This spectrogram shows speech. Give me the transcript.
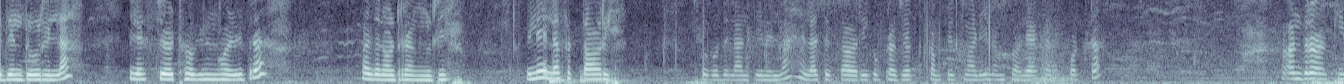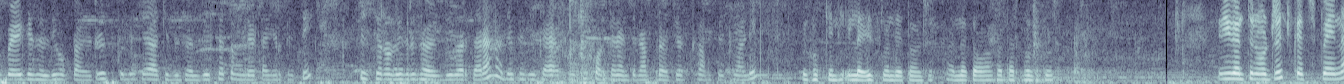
ಇದೇನು ದೂರ ಇಲ್ಲ. ಇಲ್ಲ ಸ್ಟ್ರೇಟ್ ಹೋಗಿ ಹಿಂಗೆ ಹೊಳಿದ್ರೆ ಅದೇ ನೋಡ್ರಿ ಅಂಗಡಿ. ಇಲ್ಲೇ ಎಲ್ಲ ಸಿಗ್ತಾವ್ರಿ ಸಿಗೋದಿಲ್ಲ ಅಂತೇನಿಲ್ಲ, ಎಲ್ಲ ಸಿಗ್ತಾವ್ರಿ ಈಗ ಪ್ರಾಜೆಕ್ಟ್ ಕಂಪ್ಲೀಟ್ ಮಾಡಿ ನಮ್ಮ ಸೊಲ್ಯಾಕ ಕೊಟ್ಟು. ಅಂದ್ರೆ ಆಕಿ ಬೆಳಿಗ್ಗೆ ಜಲ್ದಿ ಹೋಗ್ತಾಳೆ. ರೀ ಸ್ಕೂಲಿಗೆ ಆಕಿದು ಜಲ್ದಿ ಇರ್ತೈತೆ ಲೇಟ್ ಆಗಿರ್ತೈತಿ. ಟೀಚರ್ ನೋಡಿದ್ರೆ ಜಲ್ದಿ ಬರ್ತಾರೆ. ಅದಕ್ಕೆ ಆಕಿ ಹೋಗಿ ಕೊಡ್ತೇನೆ ಅಂತ ನಾ ಪ್ರಾಜೆಕ್ಟ್ ಕಂಪ್ಲೀಟ್ ಮಾಡಿ. ಈಗ ಹೋಗ್ತೀನಿ. ಇಲ್ಲ, ಐಸ್ ಬಂದೈತೆ ನೋಡ್ರಿ ಅದನ್ನ ತೊಗೊಳಕತ್ತಾರ ನೋಡ್ರಿ ಈಗಂತೂ ನೋಡ್ರಿ ಸ್ಕೆಚ್ ಪೇನ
